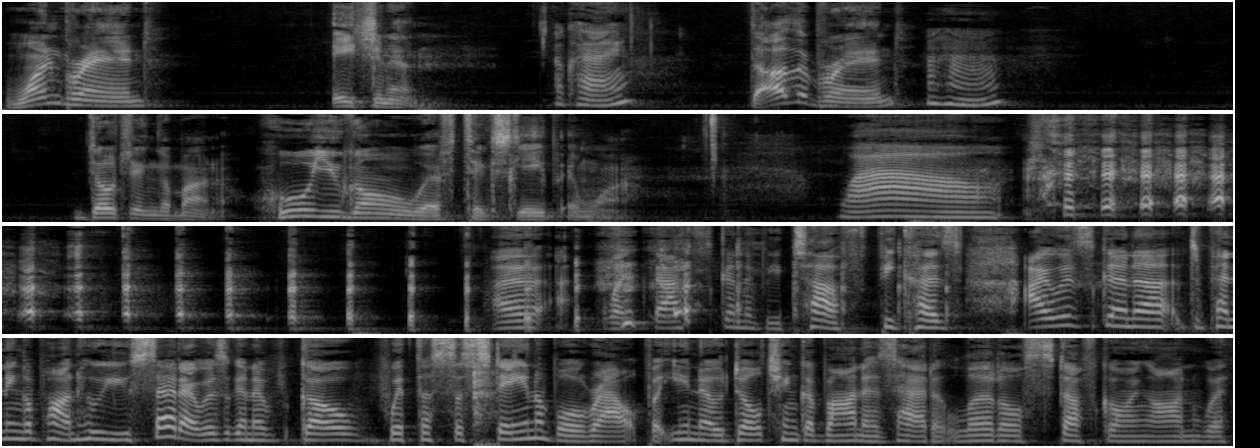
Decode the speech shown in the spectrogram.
One brand, H and M. Okay. The other brand, mm-hmm. Dolce and Gabbana. Who are you going with to escape and why? Wow. I like that's going to be tough because I was going to depending upon who you said I was going to go with the sustainable route but you know Dolce and Gabbana has had a little stuff going on with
